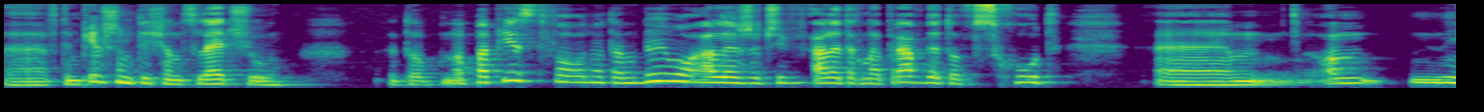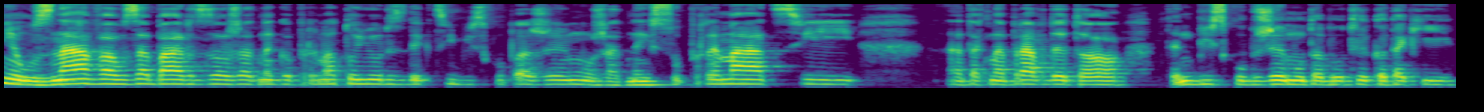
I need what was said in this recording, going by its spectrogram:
e, w tym pierwszym tysiącleciu to no, papiestwo no, tam było, ale, ale tak naprawdę to wschód on nie uznawał za bardzo żadnego prymatu jurysdykcji biskupa Rzymu, żadnej supremacji. Tak naprawdę to ten biskup Rzymu to był tylko taki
